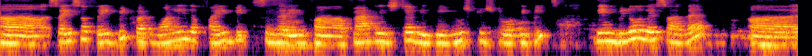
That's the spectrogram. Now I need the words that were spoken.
uh, size of 8-bit, but only the 5 bits in the uh, flag register will be used to store the bits. Then below this are the uh,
